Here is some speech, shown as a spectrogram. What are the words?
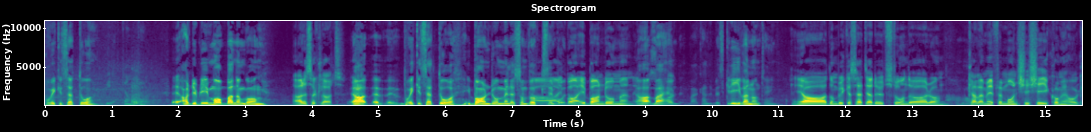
På vilket sätt då? Vet jag inte. Eh, Har du blivit mobbad någon gång? Ja, det är såklart. Ja, eh, på vilket sätt då? I barndomen eller som vuxen? Ja, i, bar- i barndomen. Jaha, vad hände? Kan du beskriva någonting? Ja, de brukar säga att jag hade utstående öron. Kallar mig för Mon Chichi, kommer jag ihåg.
